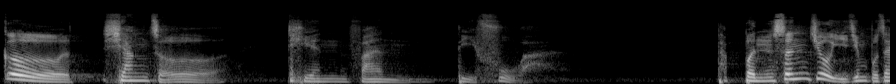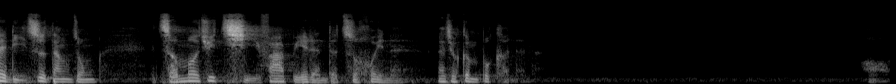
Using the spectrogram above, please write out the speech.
各相责，天翻地覆啊。他本身就已经不在理智当中，怎么去启发别人的智慧呢？那就更不可能了。哦，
